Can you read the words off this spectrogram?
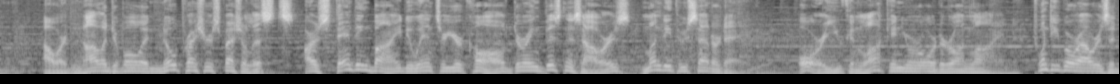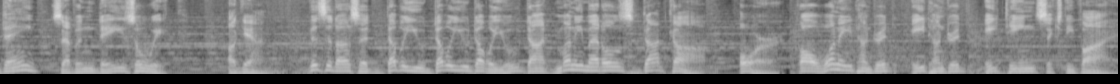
Our knowledgeable and no pressure specialists are standing by to answer your call during business hours, Monday through Saturday. Or you can lock in your order online 24 hours a day, 7 days a week. Again, visit us at www.moneymetals.com or call 1 800 800 1865.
